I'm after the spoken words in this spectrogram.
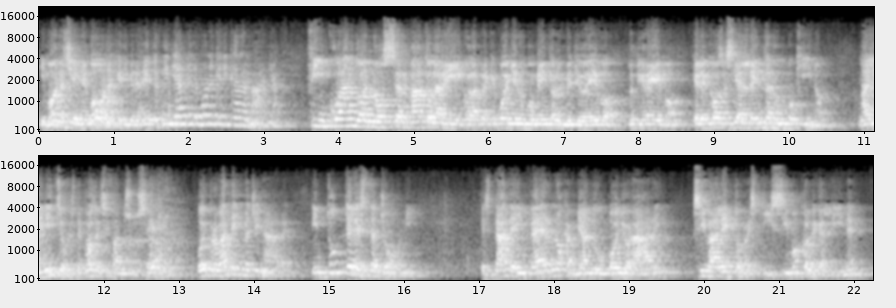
i monaci e le monache di Benedetto, quindi anche le monache di Caramagna, fin quando hanno osservato la regola, perché poi viene un momento nel Medioevo, lo diremo, che le cose si allentano un pochino, ma all'inizio queste cose si fanno sul serio. Voi provate a immaginare, in tutte le stagioni, estate e inverno, cambiando un po' gli orari, si va a letto prestissimo con le galline,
